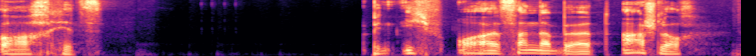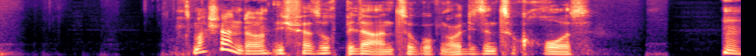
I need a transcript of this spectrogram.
Och, jetzt bin ich, oh, Thunderbird, Arschloch. Was machst du denn da? Ich versuche Bilder anzugucken, aber die sind zu groß. Hm.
